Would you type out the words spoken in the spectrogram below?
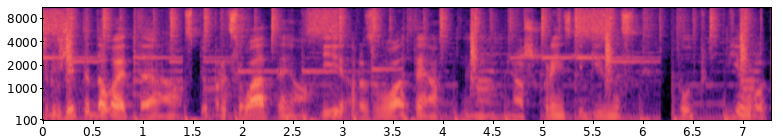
дружити, давайте співпрацювати і розвивати наш український бізнес тут, в Європі.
